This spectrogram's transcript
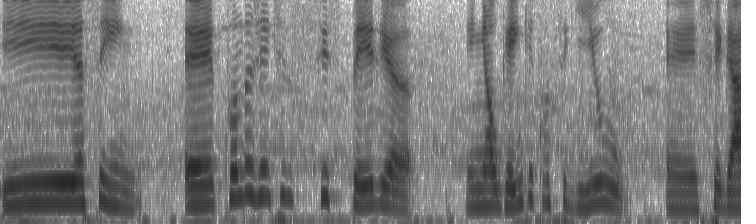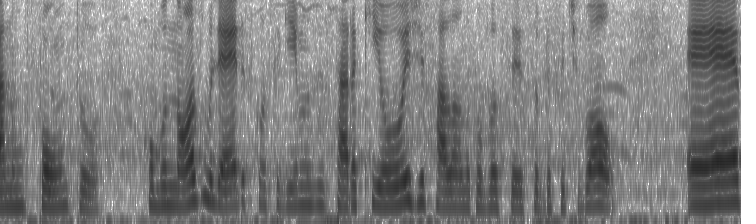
E assim, é, quando a gente se espelha em alguém que conseguiu é, chegar num ponto como nós mulheres conseguimos estar aqui hoje falando com você sobre futebol, é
